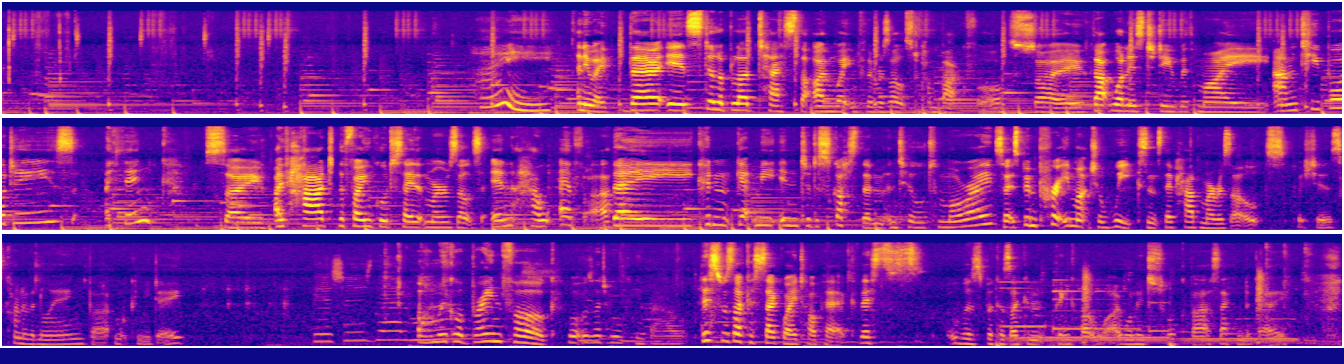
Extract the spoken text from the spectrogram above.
Anyway, there is still a blood test that I'm waiting for the results to come back for. So that one is to do with my antibodies, I think. So I've had the phone call to say that my results are in. However, they couldn't get me in to discuss them until tomorrow. So it's been pretty much a week since they've had my results, which is kind of annoying, but what can you do? Oh my god, brain fog. What was I talking about? This was like a segue topic. This was because I couldn't think about what I wanted to talk about a second ago.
